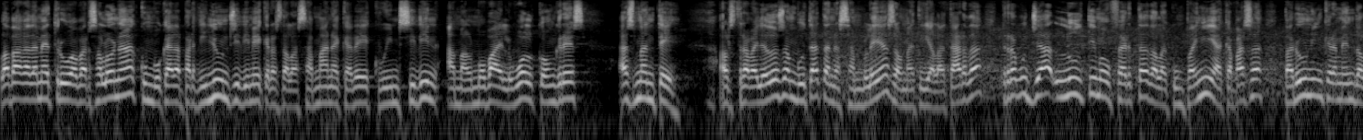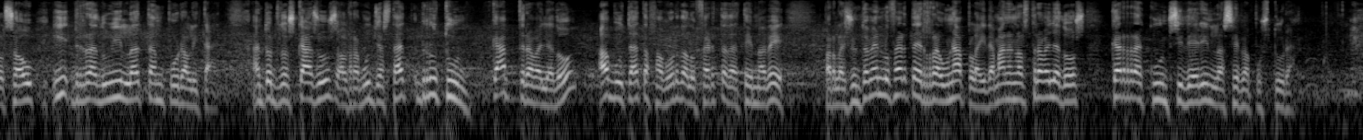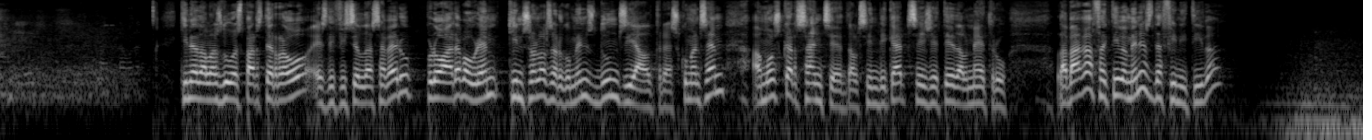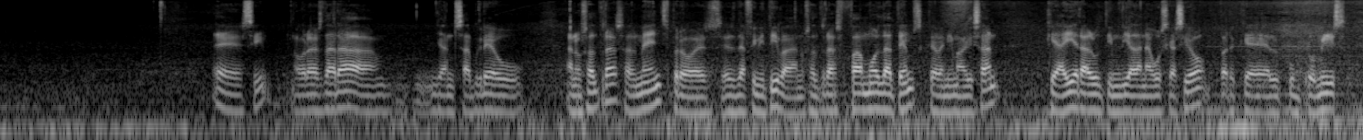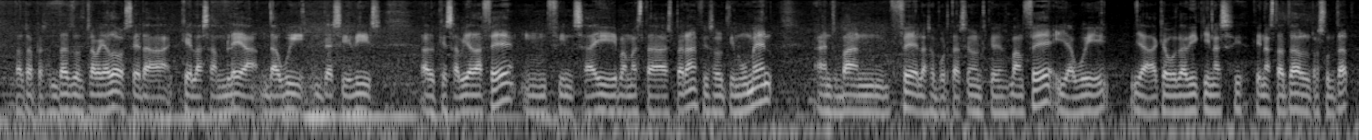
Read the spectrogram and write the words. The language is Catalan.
La vaga de metro a Barcelona, convocada per dilluns i dimecres de la setmana que ve, coincidint amb el Mobile World Congress, es manté. Els treballadors han votat en assemblees al matí i a la tarda rebutjar l'última oferta de la companyia, que passa per un increment del sou i reduir la temporalitat. En tots dos casos, el rebuig ha estat rotund. Cap treballador ha votat a favor de l'oferta de TMB. Per l'Ajuntament l'oferta és raonable i demanen als treballadors que reconsiderin la seva postura. Quina de les dues parts té raó? És difícil de saber-ho, però ara veurem quins són els arguments d'uns i altres. Comencem amb Òscar Sánchez, del sindicat CGT del Metro. La vaga efectivament és definitiva? Eh, sí, a hores d'ara ja ens sap greu a nosaltres, almenys, però és, és definitiva. Nosaltres fa molt de temps que venim avisant que ahir era l'últim dia de negociació perquè el compromís dels representants dels treballadors era que l'assemblea d'avui decidís el que s'havia de fer. Fins ahir vam estar esperant, fins a l'últim moment, ens van fer les aportacions que ens van fer i avui ja acabo de dir quin ha, quin ha estat el resultat.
